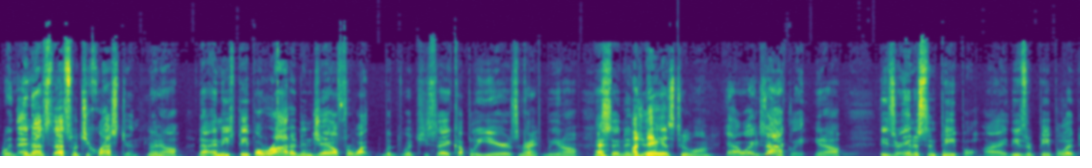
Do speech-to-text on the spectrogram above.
Well, and that's that's what you question, you Right. know. Now, and these people rotted in jail for what? What would you say? A couple of years, Right. couple, you know, Eh, sitting in a jail. day is too long. Yeah, well, exactly. You know, these are innocent people. All right, these are people that.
